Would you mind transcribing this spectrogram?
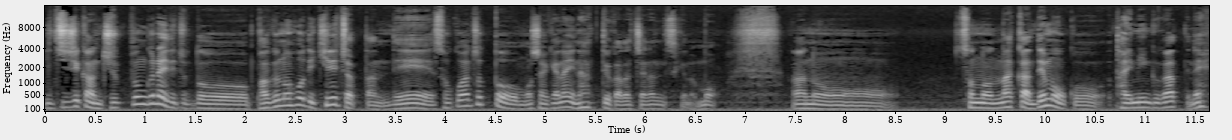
1時間10分ぐらいでちょっとパグの方で切れちゃったんで、そこはちょっと申し訳ないなっていう形なんですけども、あのその中でもこうタイミングがあってね、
